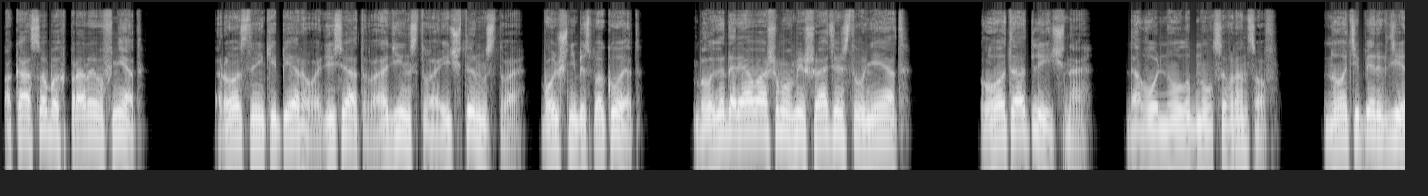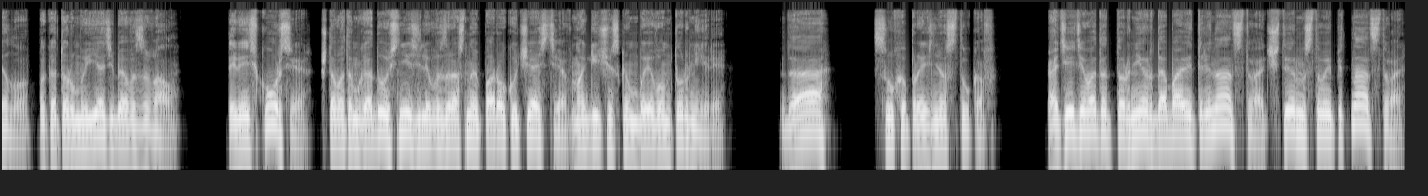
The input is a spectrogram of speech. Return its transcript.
пока особых прорывов нет. Родственники первого, десятого, одиннадцатого и четырнадцатого больше не беспокоят. Благодаря вашему вмешательству нет. Вот и отлично, довольно улыбнулся Воронцов. Ну а теперь к делу, по которому я тебя вызывал. Ты ведь в курсе, что в этом году снизили возрастной порог участия в магическом боевом турнире? Да, сухо произнес Стуков. Хотите в этот турнир добавить тринадцатого, четырнадцатого и пятнадцатого?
